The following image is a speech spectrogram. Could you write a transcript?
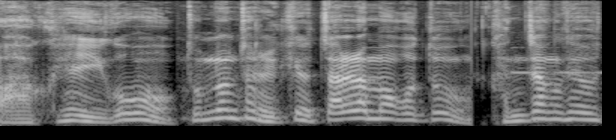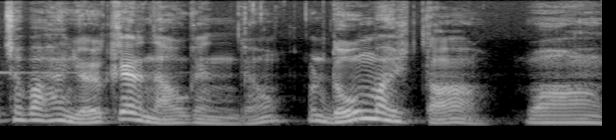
와 그냥 이거 쫌남처럼 이렇게 잘라 먹어도 간장 새우초밥 한 10개는 나오겠는데요? 너무 맛있다 와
